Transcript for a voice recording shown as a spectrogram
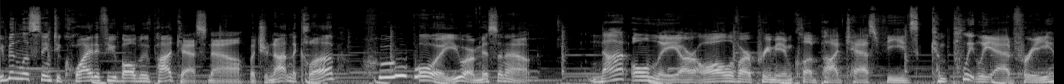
You've been listening to quite a few Bald Move podcasts now, but you're not in the club? Whoo boy, you are missing out. Not only are all of our premium club podcast feeds completely ad free,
